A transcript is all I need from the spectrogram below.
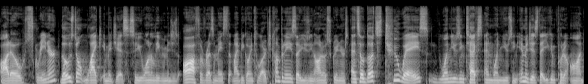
auto screener, those don't like images. So you want to leave images off of resumes that might be going to large companies that are using auto screeners. And so that's two ways, one using text and one using images that you can put it on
